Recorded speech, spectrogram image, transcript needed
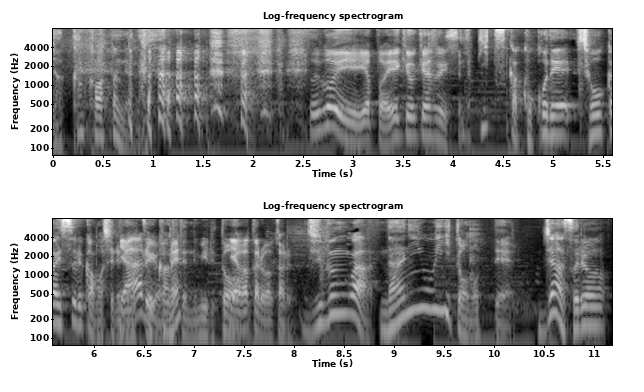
若干変わったんだよね。すごいやっぱ影響受けやすいですね。いつかここで紹介するかもしれないっていう観点で見ると、いや、わかるわかる。自分は何をいいと思って、じゃあそれを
